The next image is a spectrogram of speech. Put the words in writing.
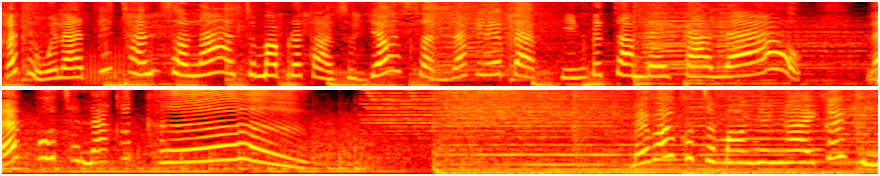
ก็ถึงเวลาที่ฉันโซล่าจะมาประกาศสุดยอดสัตว์นักเรียนแบบหินประจำรายการแล้ว และผู้ชนะก็คือ ไม่ว่าคุณจะมองยังไงก็หิน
